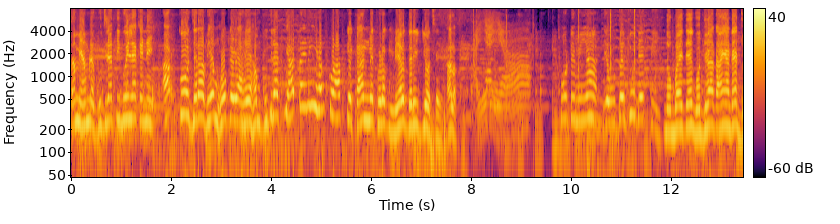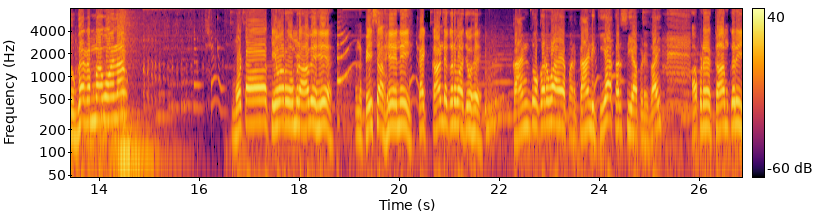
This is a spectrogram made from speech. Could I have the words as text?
તમે હમણાં ગુજરાતી બોલ્યા કે નહીં? આપકો જરા વેમ હો ગયા હે હમ ગુજરાતી આતા નહીં હમકો આપકે કાન મે થોડોક મેળ ગરી ગયો છે. હાલો. છોટે મિયા એ ઉધર ક્યું દેખતી? દુબઈ તે ગુજરાત અહીંયા તે જુગાર રમવા આવો એલા. મોટા તહેવારો હમણાં આવે હે અને પૈસા હે નહીં કાઈ કાંડ કરવા જો હે. કાંડ તો કરવા હે પણ કાંડ ક્યાં કરશી આપણે ભાઈ? આપણે કામ કરી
